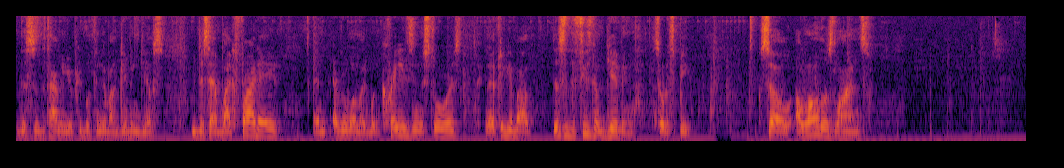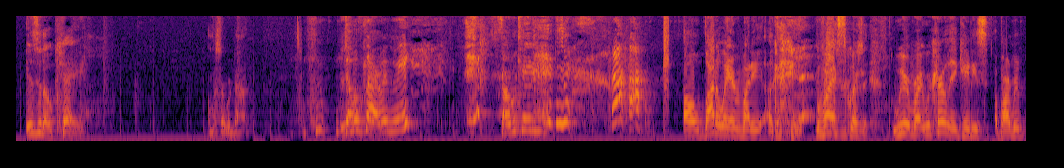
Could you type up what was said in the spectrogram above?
this is the time of year people think about giving gifts. We just had Black Friday, and everyone like went crazy in the stores, and they're thinking about this is the season of giving, so to speak. So along those lines, is it okay? I'm gonna start with Don. Don't start with me. Start with KD. oh, by the way, everybody. Okay, before I ask this question, we're right. We're currently in KD's apartment,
